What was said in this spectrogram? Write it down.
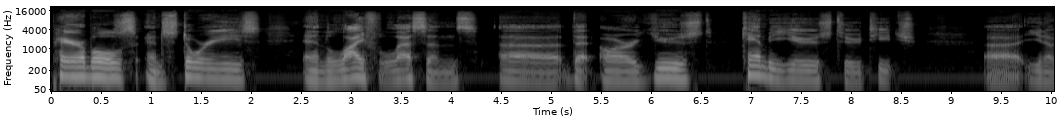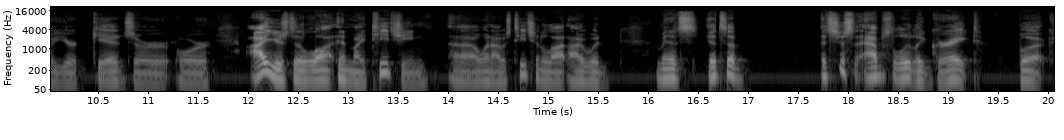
parables and stories and life lessons uh, that are used can be used to teach uh, you know your kids or or I used it a lot in my teaching uh, when I was teaching a lot I would I mean it's it's a it's just an absolutely great book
